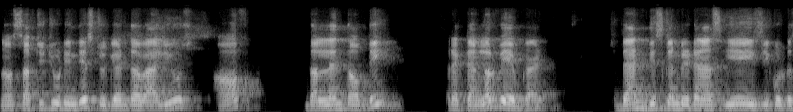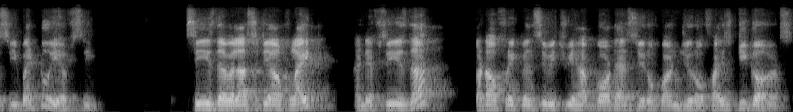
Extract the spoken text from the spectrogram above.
now substitute in this to get the values of the length of the rectangular waveguide. Then this can be written as A is equal to C by 2FC. C is the velocity of light and FC is the cutoff frequency which we have got as 0.05 gigahertz.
